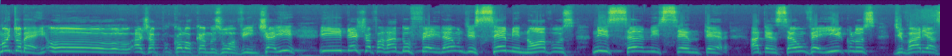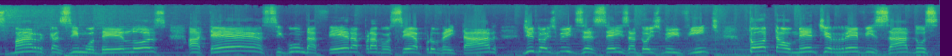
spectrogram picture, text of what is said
Muito bem, o, já colocamos o ouvinte aí e deixa eu falar do feirão de seminovos Nissan Center. Atenção, veículos de várias marcas e modelos até segunda-feira para você aproveitar de 2016 a 2020, totalmente revisados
